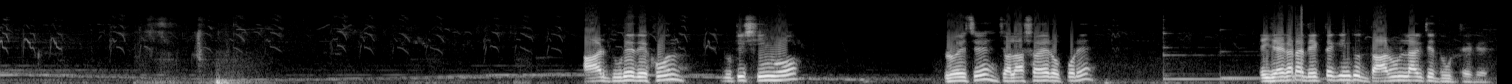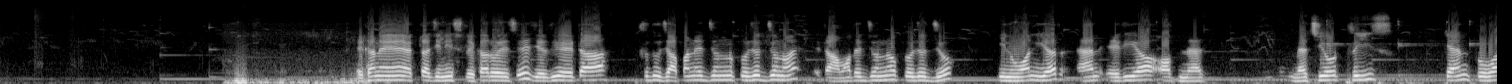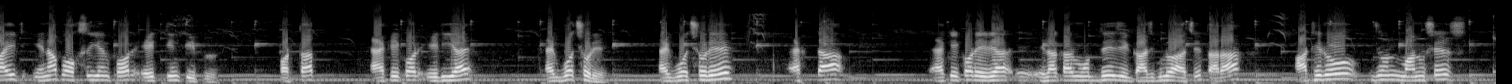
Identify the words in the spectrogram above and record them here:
আর দূরে দেখুন দুটি সিংহ রয়েছে জলাশয়ের ওপরে। এই জায়গাটা দেখতে কিন্তু দারুণ লাগছে দূর থেকে। এখানে একটা জিনিস লেখা রয়েছে, যদিও এটা শুধু জাপানের জন্য প্রযোজ্য নয়, এটা আমাদের জন্য প্রযোজ্য। In one year an area of mature trees can provide enough oxygen for eighteen people অর্থাৎ এক একর এরিয়ায় এক বছরে এক বছরে একটা, এক একর এরিয়া, এলাকার মধ্যে যে গাছগুলো আছে, তারা আঠেরো জন মানুষের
